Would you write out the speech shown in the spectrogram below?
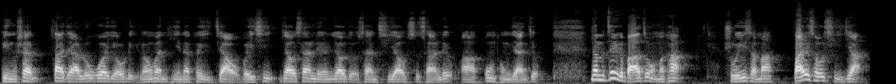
丙申，大家如果有理论问题呢，可以加我微信幺三零幺九三七幺四三六啊，共同研究。那么这个八字我们看属于什么？白手起家。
